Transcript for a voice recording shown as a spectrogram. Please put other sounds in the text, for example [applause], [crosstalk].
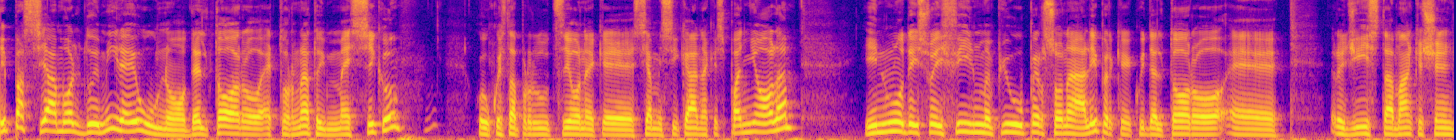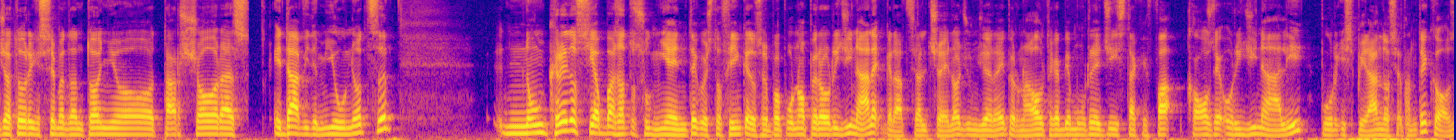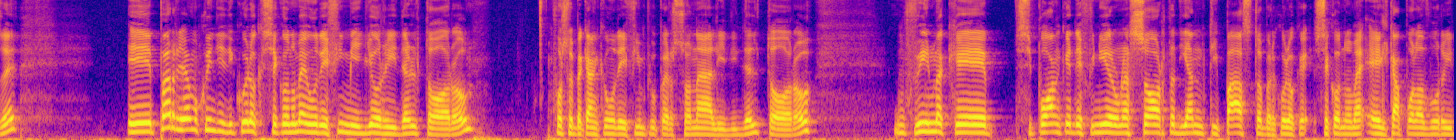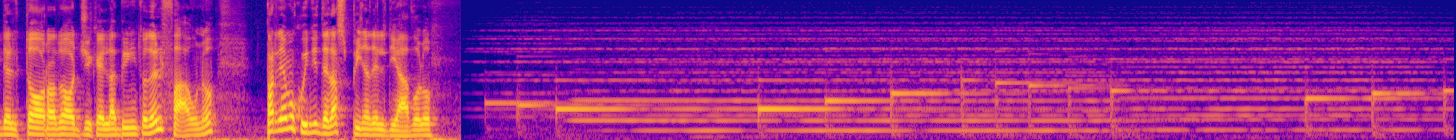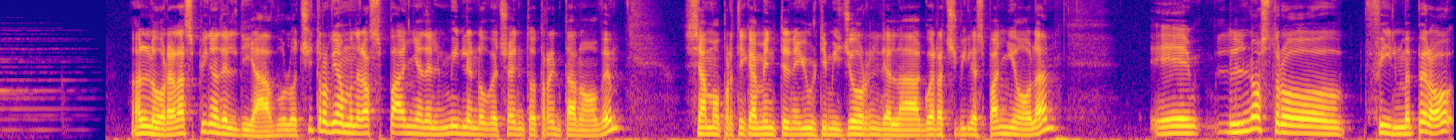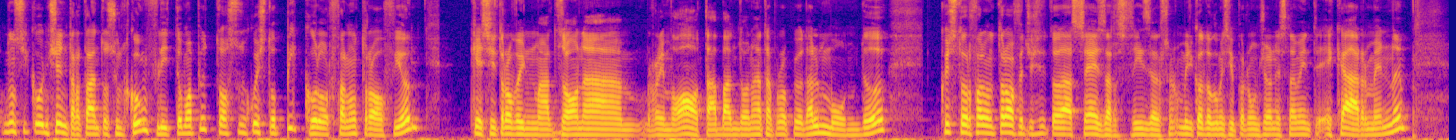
E passiamo al 2001. Del Toro è tornato in Messico con questa produzione che sia messicana che spagnola. In uno dei suoi film più personali, perché qui Del Toro è regista ma anche sceneggiatore insieme ad Antonio Tarshoras e Davide Munoz. Non credo sia basato su niente questo film, credo sia proprio un'opera originale, grazie al cielo aggiungerei per una volta che abbiamo un regista che fa cose originali, pur ispirandosi a tante cose. E parliamo quindi di quello che secondo me è uno dei film migliori del Toro, forse perché è anche uno dei film più personali di Del Toro, un film che si può anche definire una sorta di antipasto per quello che secondo me è il capolavoro di Del Toro ad oggi, che è il labirinto del fauno. Parliamo quindi della spina del diavolo. Allora, La spina del diavolo. Ci troviamo nella Spagna del 1939. Siamo praticamente negli ultimi giorni della guerra civile spagnola. E il nostro film però non si concentra tanto sul conflitto, ma piuttosto su questo piccolo orfanotrofio che si trova in una zona remota, abbandonata proprio dal mondo, questo orfanotrofio gestito da Cesar, Cesar, non mi ricordo come si pronuncia onestamente, e Carmen,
